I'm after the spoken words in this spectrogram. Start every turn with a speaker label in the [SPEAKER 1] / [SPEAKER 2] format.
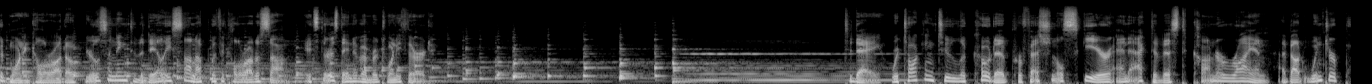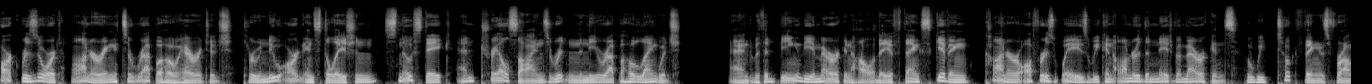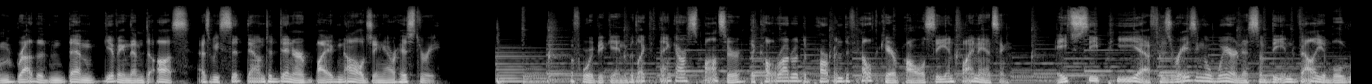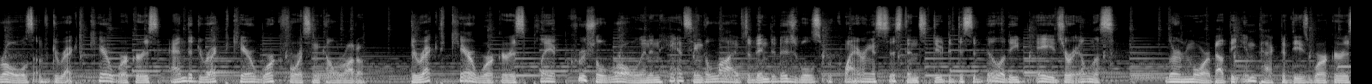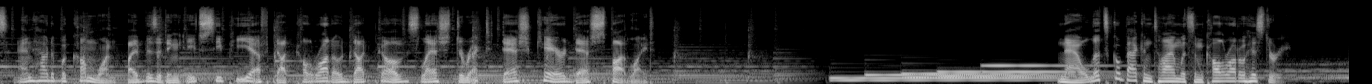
[SPEAKER 1] Good morning, Colorado. You're listening to the Daily Sun Up with the Colorado Sun. It's Thursday, November 23rd. Today, we're talking to Lakota professional skier and activist Connor Ryan about Winter Park Resort honoring its Arapaho heritage through a new art installation, snow stake, and trail signs written in the Arapaho language. And with it being the American holiday of Thanksgiving, Connor offers ways we can honor the Native Americans, who we took things from rather than them giving them to us, as we sit down to dinner by acknowledging our history. Before we begin, we'd like to thank our sponsor, the Colorado Department of Healthcare Policy and Financing. HCPF is raising awareness of the invaluable roles of direct care workers and the direct care workforce in Colorado. Direct care workers play a crucial role in enhancing the lives of individuals requiring assistance due to disability, age, or illness. Learn more about the impact of these workers and how to become one by visiting hcpf.colorado.gov slash direct-care-spotlight. Now, let's go back in time with some Colorado history.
